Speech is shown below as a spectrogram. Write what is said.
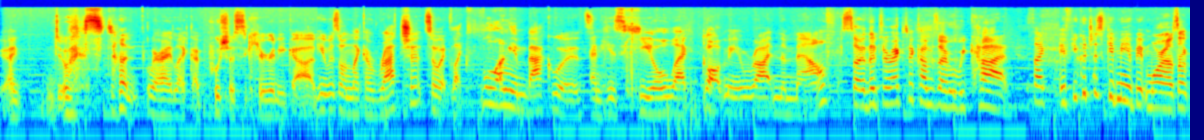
I do a stunt where I like I push a security guard. He was on like a ratchet, so it like flung him backwards, and his heel like got me right in the mouth. So the director comes over, we cut. It's like if you could just give me a bit more. I was like,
